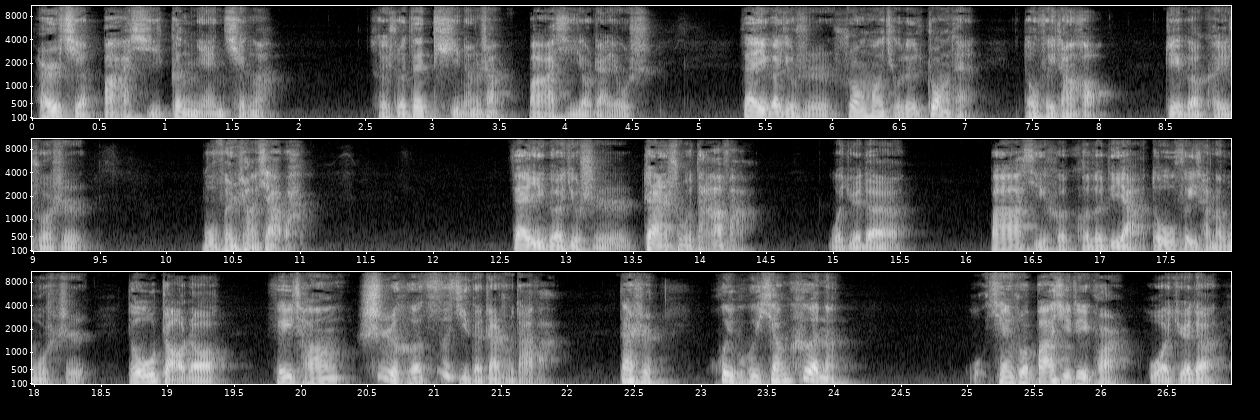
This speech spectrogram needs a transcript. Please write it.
而且巴西更年轻啊，所以说在体能上巴西要占优势。再一个就是双方球队的状态都非常好，这个可以说是不分上下吧。再一个就是战术打法，我觉得巴西和克罗地亚都非常的务实，都找着。非常适合自己的战术打法，但是会不会相克呢？我先说巴西这块我觉得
